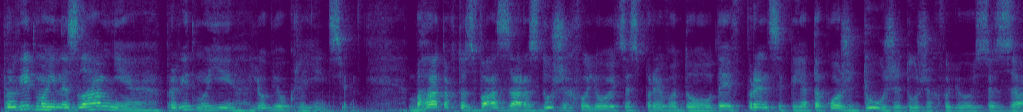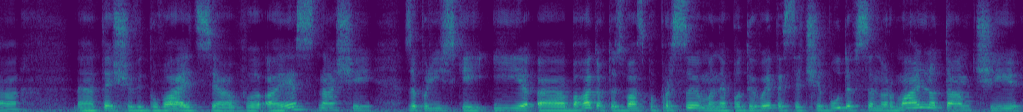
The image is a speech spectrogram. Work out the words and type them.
Привіт, мої незламні, привіт, мої любі українці. Багато хто з вас зараз дуже хвилюється з приводу, де і в принципі я також дуже дуже хвилююся за е, те, що відбувається в АЕС нашій Запорізькій, і е, багато хто з вас попросив мене подивитися, чи буде все нормально там, чи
